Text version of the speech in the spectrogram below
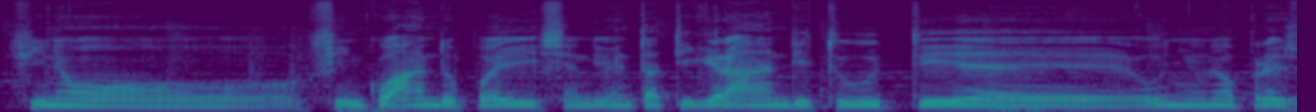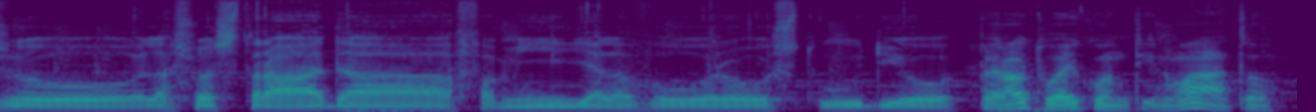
Fino, fin quando poi siamo diventati grandi tutti e ognuno ha preso la sua strada, famiglia, lavoro, studio. Però tu hai continuato.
